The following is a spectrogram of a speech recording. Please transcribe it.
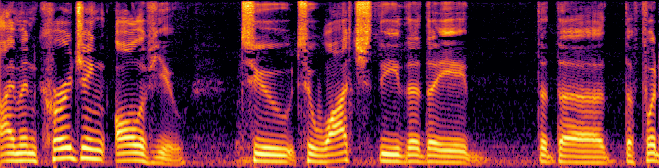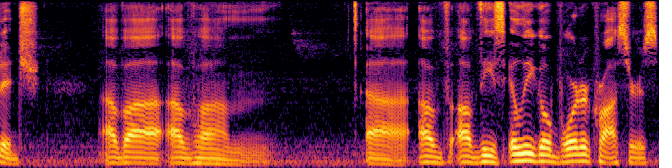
I'm encouraging all of you to to watch the the the the the, the footage of uh, of um, uh, of of these illegal border crossers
